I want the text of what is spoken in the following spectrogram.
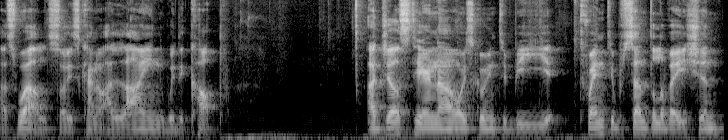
as well. So it's kind of aligned with the cup. Adjust here now is going to be 20% elevation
